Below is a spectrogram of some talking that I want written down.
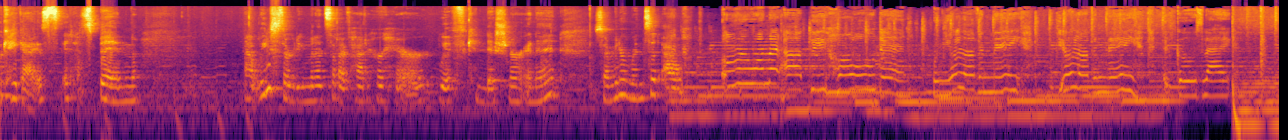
Okay guys, it has been at least 30 minutes that I've had her hair with conditioner in it. So I'm gonna rinse it out. Only one that I'll be holding. When you're loving me, you're loving me. It goes like.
